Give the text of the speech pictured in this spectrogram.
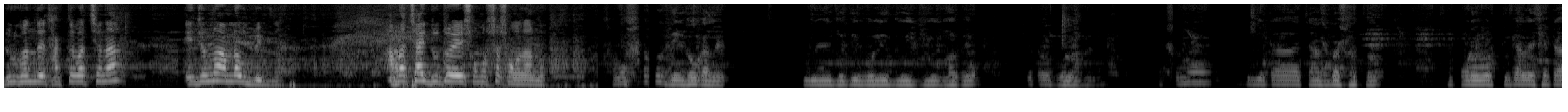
দুর্গন্ধে থাকতে পারছে না। এই জন্য আমরা উদ্বিগ্ন। আমরা চাই দ্রুত এই সমস্যার সমাধান হোক। সমস্যাটা তো দীর্ঘকালের। মানে যদি বলি দুই যুগ হবে, সেটাও ভুল হবে না। একসময় যেটা চাষবাস হতো, পরবর্তীকালে সেটা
